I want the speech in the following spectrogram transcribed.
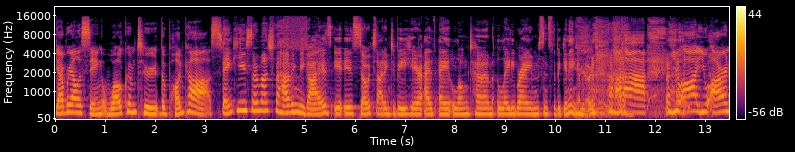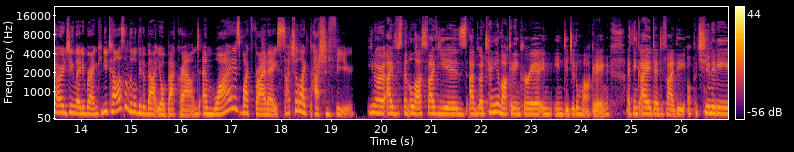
Gabriella Singh, welcome to the podcast. Thank you so much for having me, guys. It is so exciting to be here as a long term lady brain since the beginning. I'm an OG. you are, you are an OG lady brain. Can you tell us a little bit about your background and why is Black Friday such a like passion for you? You know, I've spent the last five years, I've got a 10 year marketing career in, in digital marketing. I think I identified the opportunity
